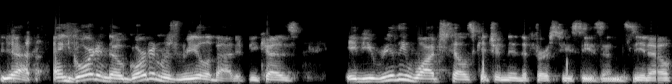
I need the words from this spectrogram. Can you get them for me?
yeah. And Gordon, though, Gordon was real about it because if you really watched Hell's Kitchen in the first few seasons, you know,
